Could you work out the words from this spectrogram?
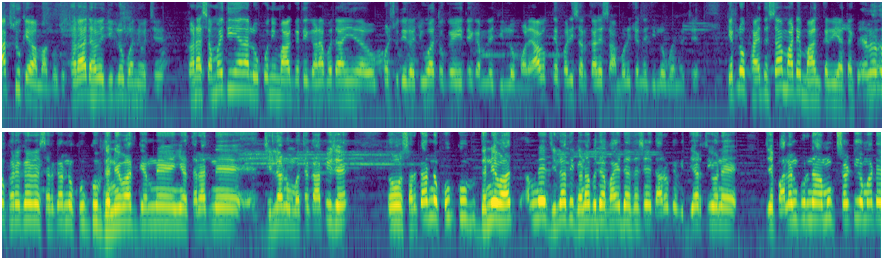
આપ શું કહેવા માંગો છો? થરાદ હવે જિલ્લો બન્યો છે. ઘણા સમયથી અહીંયાના લોકોની માંગ હતી. ઘણા બધા અહીંયા ઉપર સુધી રજૂઆતો કહી હતી કે અમને જિલ્લો મળે. આ વખતે ફરી સરકારે સાંભળ્યું છે અને જિલ્લો બન્યો છે. કેટલો ફાયદો, શા માટે માંગ કરી રહ્યા હતા? પહેલાં તો ખરેખર સરકારનો ખૂબ ખૂબ ધન્યવાદ કે અમને અહીંયા થરાદને જિલ્લાનું મથક આપ્યું છે. તો સરકારનો ખૂબ ખૂબ ધન્યવાદ. અમને જિલ્લાથી ઘણા બધા ફાયદા થશે. ધારો કે વિદ્યાર્થીઓને જે પાલનપુરના અમુક સર્ટીઓ માટે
